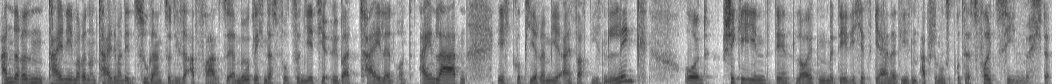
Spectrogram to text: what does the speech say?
anderen Teilnehmerinnen und Teilnehmern den Zugang zu dieser Abfrage zu ermöglichen. Das funktioniert hier über Teilen und Einladen. Ich kopiere mir einfach diesen Link und schicke ihn den Leuten, mit denen ich jetzt gerne diesen Abstimmungsprozess vollziehen möchte.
